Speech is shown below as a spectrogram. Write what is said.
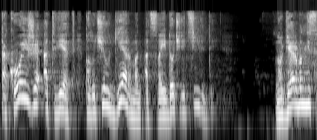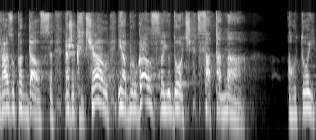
такой же ответ получил Герман от своей дочери Тильды. Но Герман не сразу поддался, даже кричал и обругал свою дочь «Сатана!». А у той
